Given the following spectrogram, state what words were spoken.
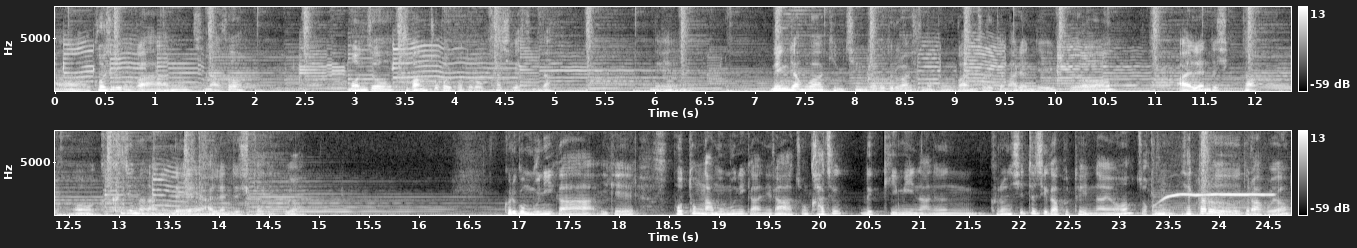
아, 거실 공간 지나서 먼저 주방 쪽을 보도록 하시겠습니다. 네, 냉장고와 김치 냉장고 들어갈 수 있는 공간 저렇게 마련되어 있고요. 아일랜드 식탁, 어, 크지는 않은데 아일랜드 식탁이 있고요. 그리고 무늬가 이게 보통 나무 무늬가 아니라 좀 가죽 느낌이 나는 그런 시트지가 붙어 있나요? 조금 색다르더라고요.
